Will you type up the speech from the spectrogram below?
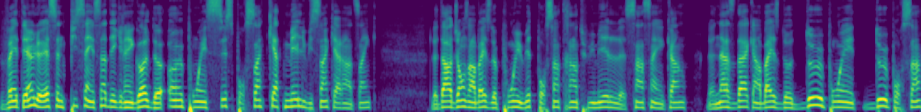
021. Le S&P 500 dégringole de 1,6% 4 845. Le Dow Jones en baisse de 0,8% 38 150. Le Nasdaq en baisse de 2,2%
